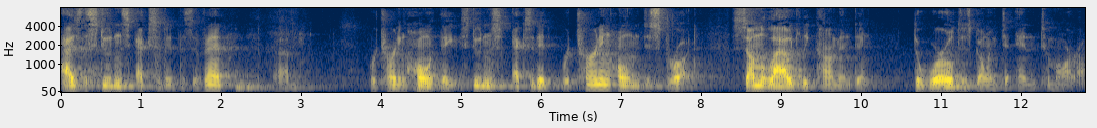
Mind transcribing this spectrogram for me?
As the students exited this event, um, returning home, the students exited, returning home distraught, some loudly commenting, The world is going to end tomorrow.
